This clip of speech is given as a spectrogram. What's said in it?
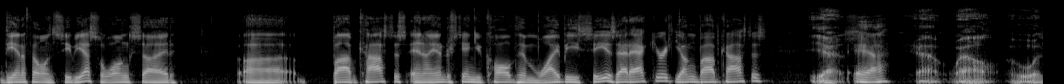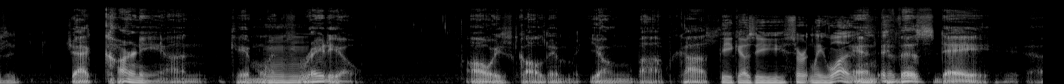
the NFL on CBS alongside uh, Bob Costas, and I understand you called him YBC. Is that accurate? Young Bob Costas? Yes. Yeah. Yeah. Well, who was it? Jack Carney on KMOX Mm-hmm. radio always called him Young Bob Costas. Because he certainly was. And to this day, uh,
